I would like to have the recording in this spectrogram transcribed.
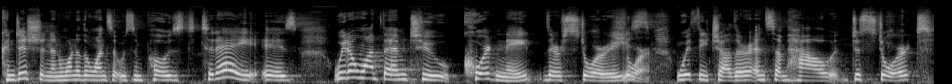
condition, and one of the ones that was imposed today, is we don't want them to coordinate their stories sure. with each other and somehow distort,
